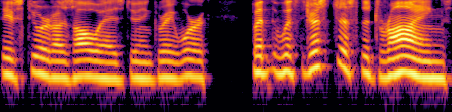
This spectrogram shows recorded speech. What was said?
Dave Stewart as always doing great work. But with just just the drawings,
